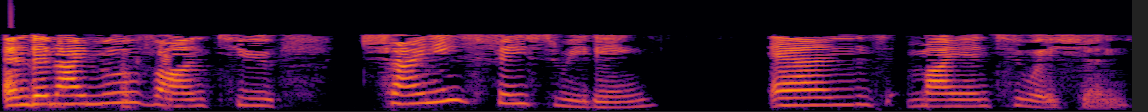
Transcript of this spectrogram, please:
And then I move Okay. on to Chinese face reading and my intuition.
